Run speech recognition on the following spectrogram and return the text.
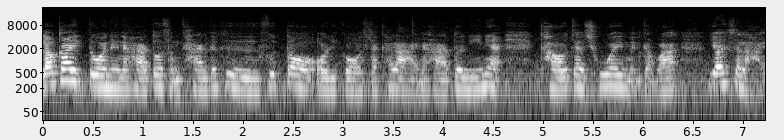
แล้วก็อีกตัวหนึ่งนะคะ ตัวสำคัญก็คือฟุตโตโอลิโกแซคคารายนะคะ ตัวนี้เนี่ยเขาจะช่วยเหมือนกับว่าย่อยสลาย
